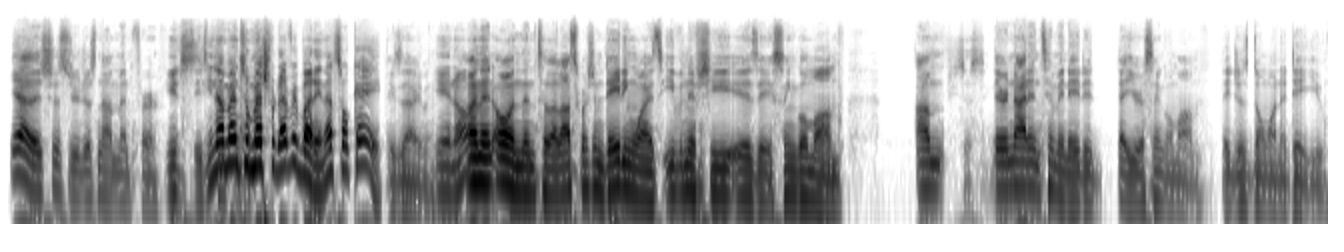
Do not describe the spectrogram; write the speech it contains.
Yeah, it's just you're just not meant for You just, you're not meant to mesh with everybody, and that's okay. exactly. You know. And then oh, and then to the last question, dating wise, even if she is a single mom, um, they're not intimidated that you're a single mom. They just don't want to date you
